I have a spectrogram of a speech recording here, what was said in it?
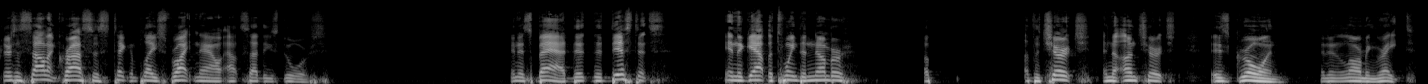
There's a silent crisis taking place right now outside these doors. And it's bad. The, the distance in the gap between the number of, of the church and the unchurched is growing at an alarming rate.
